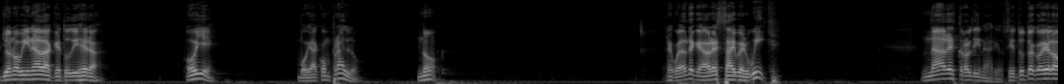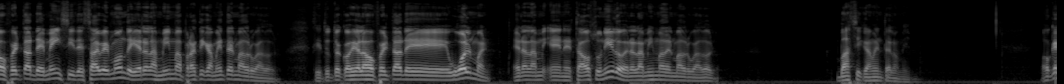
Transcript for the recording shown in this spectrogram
yo no vi nada que tú dijeras, oye, voy a comprarlo. No. Recuérdate que ahora es Cyber Week. Nada extraordinario. Si tú te cogías las ofertas de Macy de Cyber Monday, eran las mismas prácticamente el madrugador. Si tú te cogías las ofertas de Walmart era la, en Estados Unidos, era la misma del madrugador. Básicamente lo mismo. ¿Ok?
